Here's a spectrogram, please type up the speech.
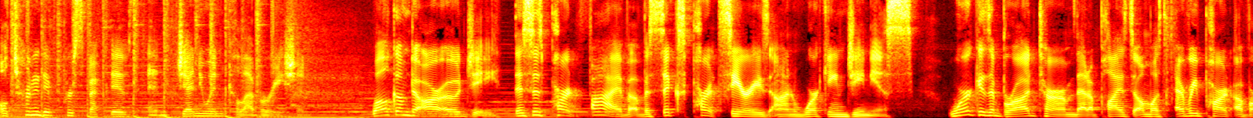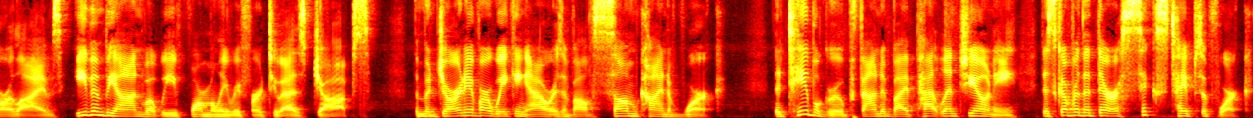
alternative perspectives, and genuine collaboration. Welcome to ROG. This is part five of a six part series on working genius. Work is a broad term that applies to almost every part of our lives, even beyond what we formally refer to as jobs. The majority of our waking hours involve some kind of work. The Table Group, founded by Pat Lencioni, discovered that there are six types of work.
